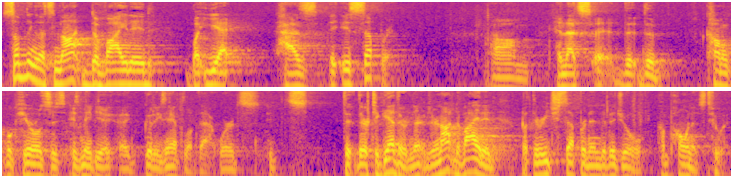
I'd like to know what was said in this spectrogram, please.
something that's not divided but yet has, is separate. Um, and that's uh, the, the, comic book heroes is, is maybe a, a, good example of that, where it's, it's they're together, they're, they're not divided, but they're each separate individual components to it.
